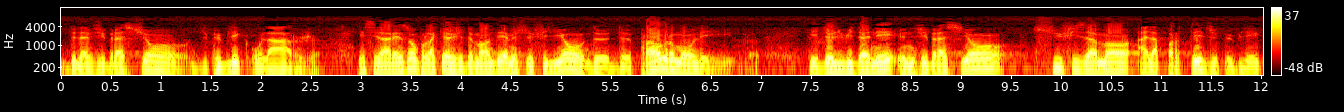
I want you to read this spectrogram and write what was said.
de la vibration du public au large. Et c'est la raison pour laquelle j'ai demandé à M. Filion de, de, prendre mon livre et de lui donner une vibration suffisamment à la portée du public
